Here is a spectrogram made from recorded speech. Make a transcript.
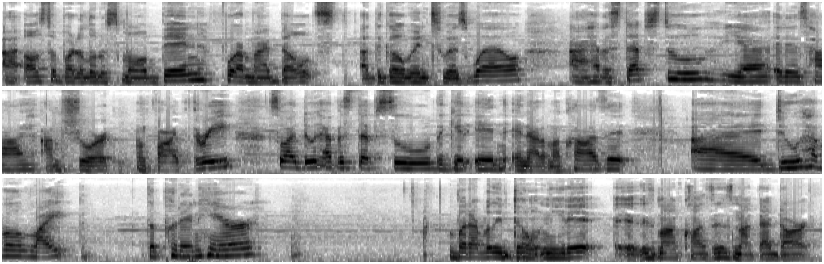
I also bought a little small bin for my belts uh, to go into as well. I have a step stool. Yeah, it is high. I'm short. I'm 5'3". So I do have a step stool to get in and out of my closet. I do have a light to put in here but I really don't need it. it. My closet is not that dark.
